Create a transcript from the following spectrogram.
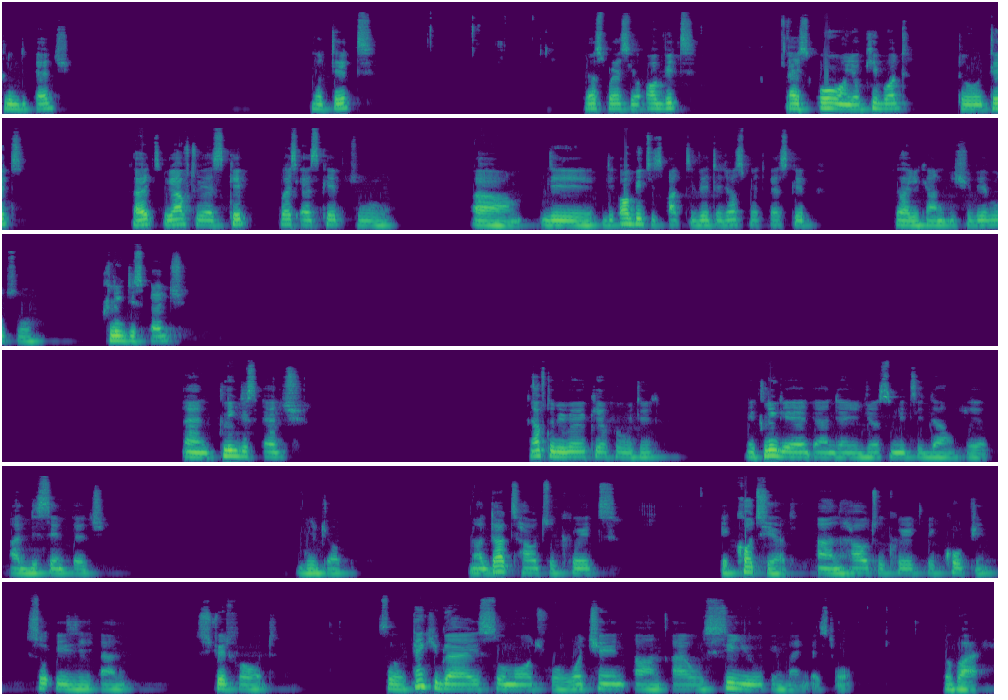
Click the edge. Rotate. Just press your orbit. That is O on your keyboard to rotate right you have to escape press escape to um the the orbit is activated just press escape so you can you should be able to click this edge and click this edge you have to be very careful with it you click the edge and then you just meet it down here at the same edge Good job. Now that's how to create a courtyard and how to create a coping. So easy and straightforward. So thank you guys so much for watching and I will see you in my next one. Bye bye.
